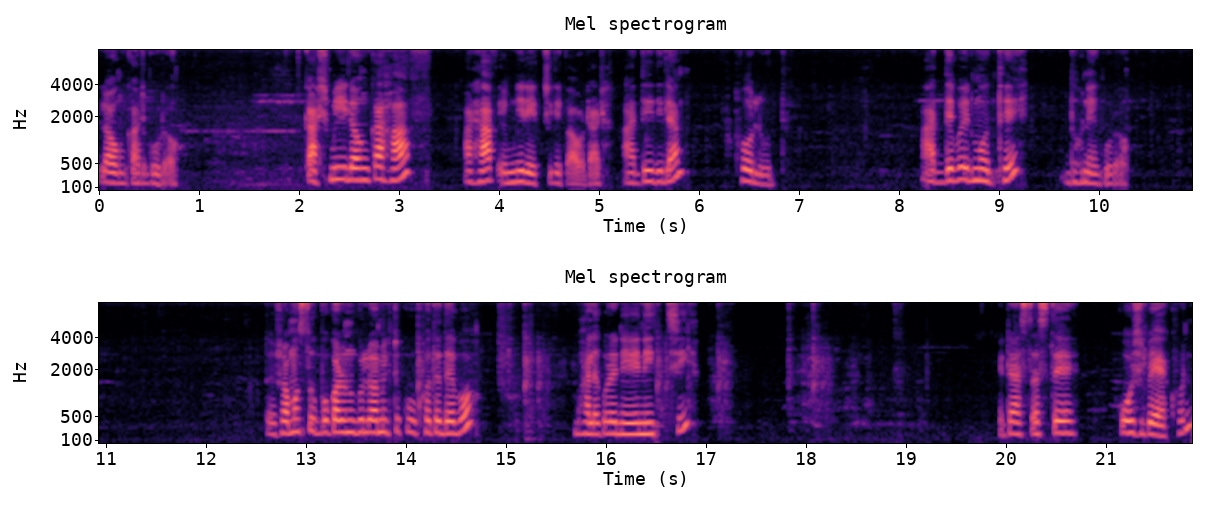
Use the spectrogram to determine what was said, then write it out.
লঙ্কার গুঁড়ো। কাশ্মীরি লঙ্কা হাফ আর হাফ এমনি রেড চিলি পাউডার আর দিয়ে দিলাম হলুদ। আর দেবো এর মধ্যে ধনে গুঁড়ো। তো সমস্ত উপকরণগুলো আমি একটু কুক হতে দেবো। ভালো করে নেড়ে নিচ্ছি। এটা আস্তে আস্তে কষবে এখন।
